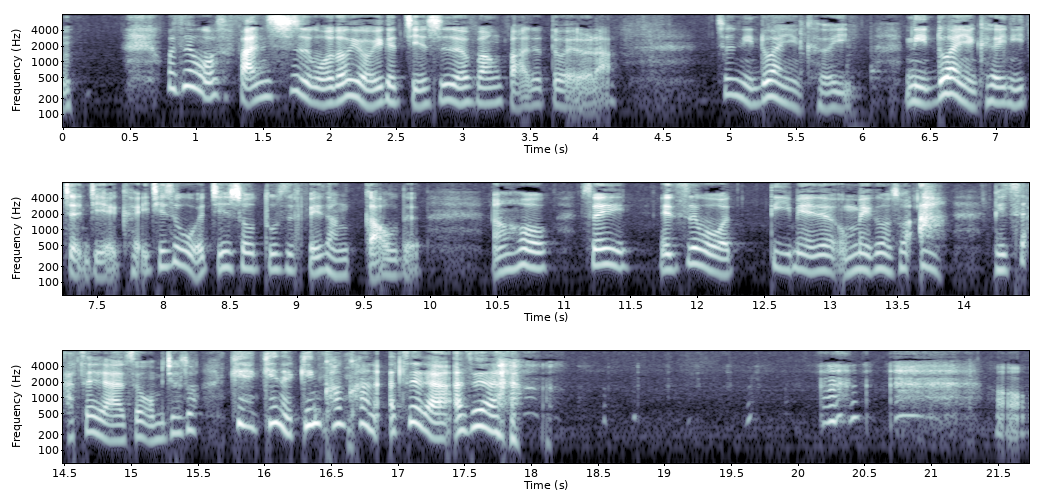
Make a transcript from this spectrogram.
或者我凡事我都有一个解释的方法，就对了啦。就是你乱也可以，你乱也可以，你整洁也可以。其实我接受度是非常高的。然后，所以每次我弟妹就我妹跟我说啊，每次阿姐来的时候，我们就说，给给你给宽宽的阿姐来阿姐来。好，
